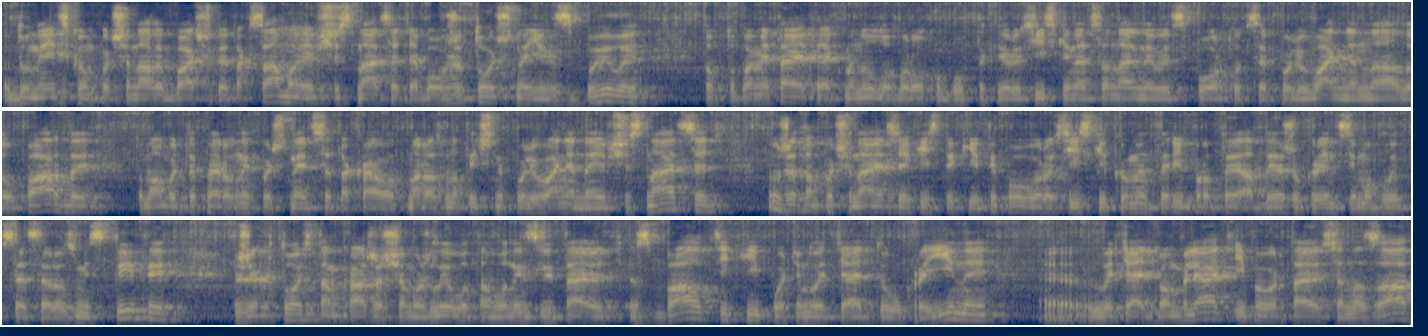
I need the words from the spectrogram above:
Донецьком починали бачити так само F-16, або вже точно їх збили. Тобто, пам'ятаєте, як минулого року був такий російський національний вид спорту, це полювання на леопарди. То, мабуть, тепер у них почнеться така от маразматичне полювання на F-16. Ну, вже там починаються якісь такі типово російські коментарі про те, а де ж українці могли б все це розмістити. Вже хтось там каже, що можливо там вони злітають з Балтики, потім летять до України, е, летять бомблять і повертаються назад.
